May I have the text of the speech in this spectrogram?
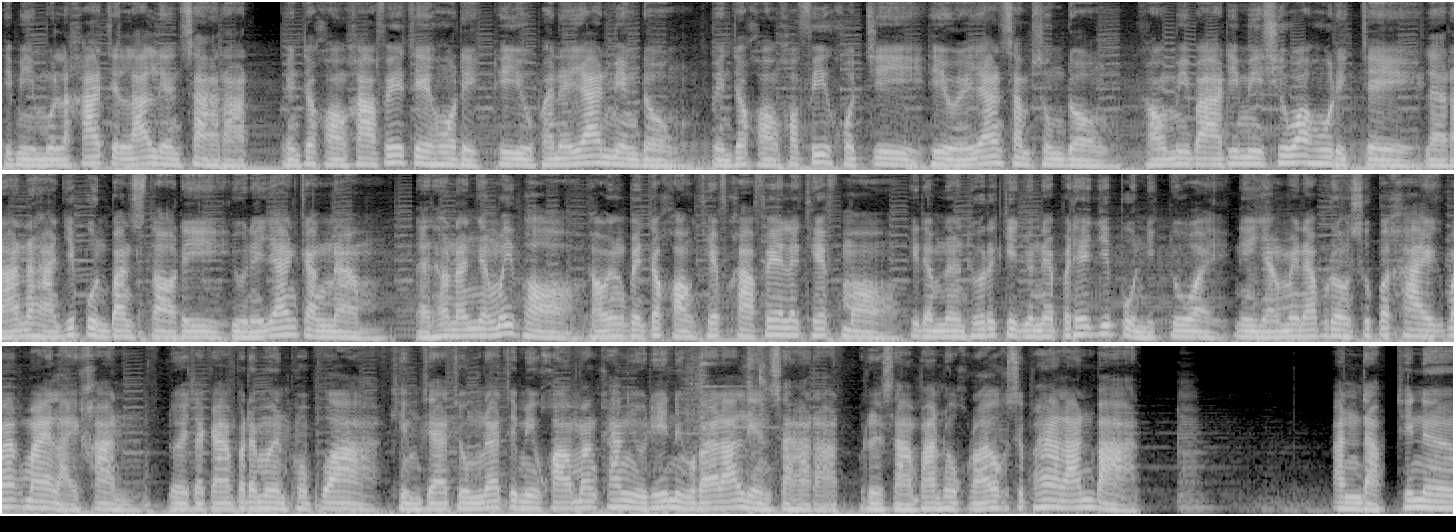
ที่มีมูลค่า7ล้านเหรียญสหรัฐ เป็นเจ้าของคาเฟ่เจโฮดิกที่อยู่ภายในย่านเมียงดง เป็นเจ้าของคอฟฟี่โคจิที่อยู่ในย่านซัมซุงดง เขามีบาร์ที่มีชื่อว่าโฮดิกเจ และร้านอาหารญี่ปุ่นบันสตอรี่อยู่ในย่านกังนำและเท่านั้นยังไม่พอ เขายังเป็นเจ้าของเคฟคาเฟ่และเคฟมอลที่ดำเนินธุรกิจอยู่ในประเทศญี่ปุ่นอีกด้วย นี่ยังไม่นับรวมซูเปอร์คาร์อีกมากมายหลายคัน โดยจากการประเมินพบว่าคิมแจจุงน่าจะมีความมั่งคั่งอยู่ที่ 100 ล้านเหรียญสหรัฐ หรือ 3,665 ล้านบาท อันดับที่หนึ่ง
